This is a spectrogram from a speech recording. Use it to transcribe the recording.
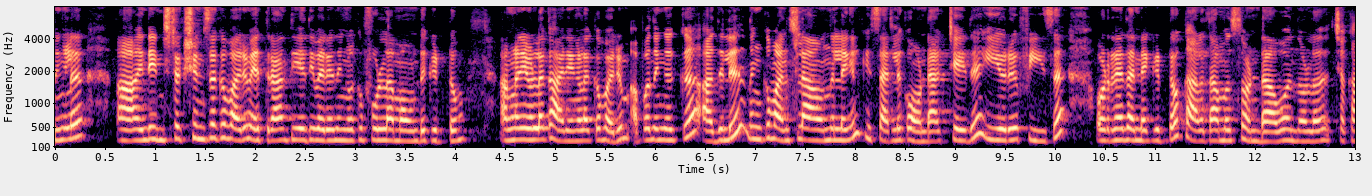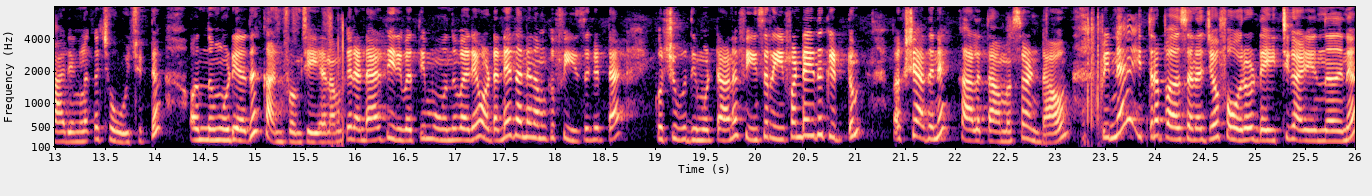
നിങ്ങൾ അതിന്റെ ഇൻസ്ട്രക്ഷൻസ് ഒക്കെ വരും. എത്രാം തീയതി വരെ നിങ്ങൾക്ക് ഫുൾ എമൗണ്ട് കിട്ടും. അങ്ങനെയുള്ള കാര്യങ്ങളൊക്കെ വരും. അപ്പോൾ നിങ്ങൾക്ക് അതിൽ നിങ്ങൾക്ക് മനസ്സിലാവുന്നില്ലെങ്കിൽ കിസാറ്റിൽ കോൺടാക്ട് ചെയ്ത് ഈ ഒരു ഫീസ് ഉടനെ തന്നെ കിട്ടോ കാലതാമസം ഉണ്ടാവോ എന്നുള്ള കാര്യങ്ങളൊക്കെ ചോദിച്ചിട്ട് ഒന്നും കൂടി അത് കൺഫേം ചെയ്യാം. നമുക്ക് രണ്ടായിരത്തി ഇരുപത്തി മൂന്ന് വരെ ഉടനെ തന്നെ നമുക്ക് ഫീസ് കിട്ടാൻ കുറച്ച് ബുദ്ധിമുട്ടാണ്. ഫീസ് റീഫണ്ട് ചെയ്ത് കിട്ടും. പക്ഷേ അതിന് കാലതാമസം ഉണ്ടാവും. പിന്നെ ഇത്ര പെർസെന്റേജ് ഓഫ് ഓരോ ഡേറ്റ് കഴിയുന്നതിന്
